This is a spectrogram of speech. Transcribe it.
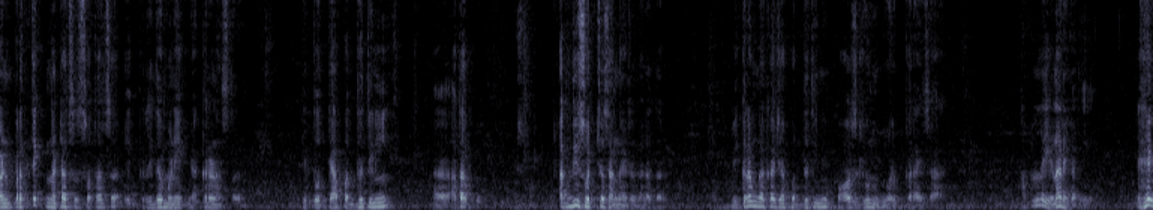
पण प्रत्येक नटाचं स्वतःचं एक रिदम आणि एक व्याकरण असतं. की तो त्या पद्धतीने आता अगदी स्वच्छ सांगायचं झालं तर विक्रम काका ज्या पद्धतीने पॉज घेऊन वर्क करायचा आपल्याला येणार आहे का ते? हे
